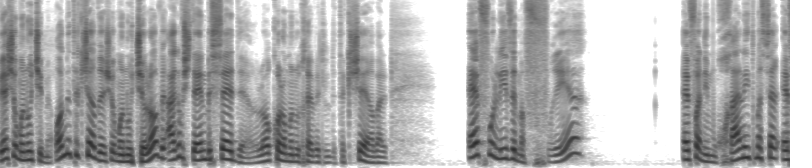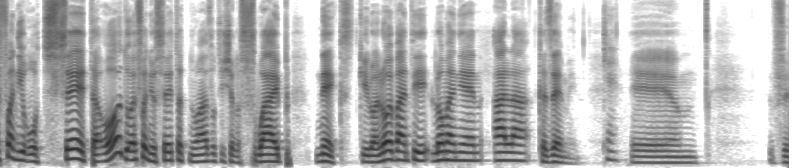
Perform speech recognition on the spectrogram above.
ויש אומנות שהיא מאוד מתקשרת ויש אומנות שלא, ואגב שתיהן בסדר, לא כל אומנות חייבת לתקשר, אבל איפה לי זה מפריע? איפה אני מוכן להתמסר? איפה אני רוצה את העוד, או איפה אני עושה את התנועה הזאת של הסווייפ נקסט? כאילו, אני לא הבנתי, לא מעניין, הלאה, כזה מין. כן. אמ, ו-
